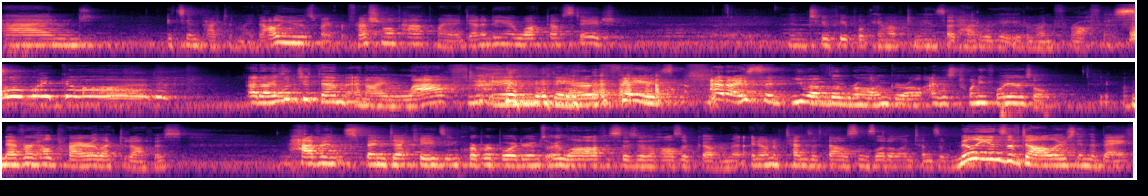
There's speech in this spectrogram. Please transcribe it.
And it's impacted my values, my professional path, my identity. I walked off stage. And two people came up to me and said, How do we get you to run for office? Oh my God. And I looked at them and I laughed in their face. And I said, You have the wrong girl. I was 24 years old, never held prior elected office, haven't spent decades in corporate boardrooms or law offices or the halls of government. I don't have tens of thousands, let alone tens of millions of dollars in the bank.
